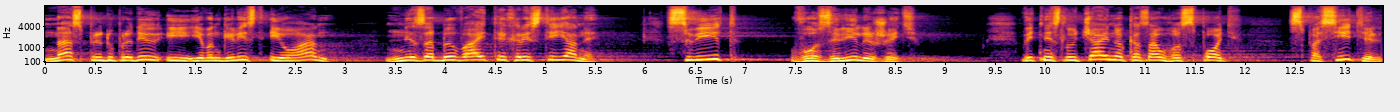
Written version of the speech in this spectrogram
нас предупредив і євангеліст Іоанн, не забивайте християни, світ в озлі лежить. Ведь не случайно казав Господь, Спаситель,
